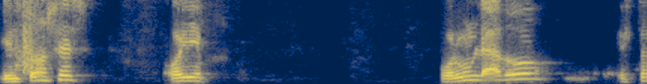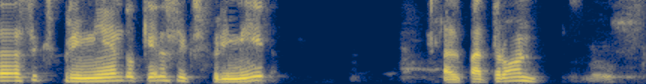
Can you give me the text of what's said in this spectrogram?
Y entonces, oye, por un lado, estás exprimiendo, quieres exprimir al patrón. Los,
